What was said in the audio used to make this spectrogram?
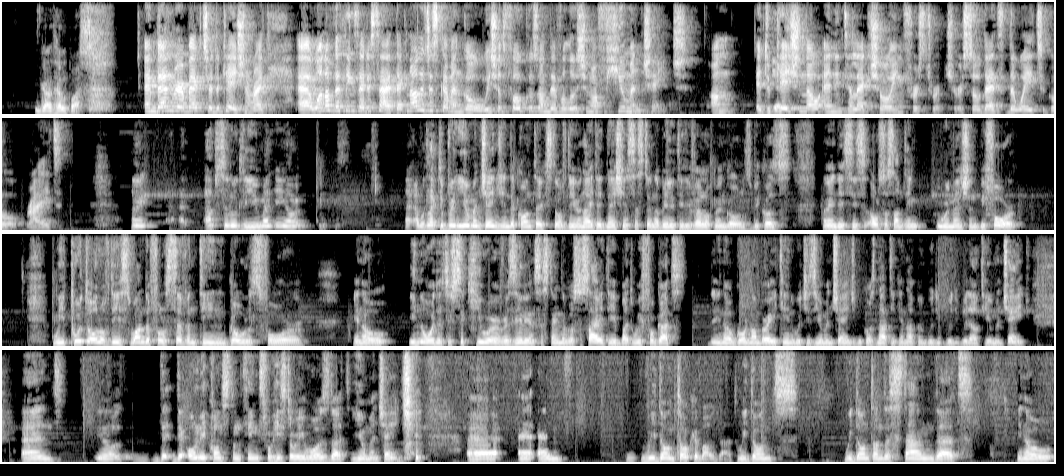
God help us. And then we're back to education, right? Uh, one of the things that you said, technologies come and go. We should focus on the evolution of human change, on educational yes. and intellectual infrastructure. So that's the way to go, right? I mean, absolutely. You, meant, you know, I would like to bring human change in the context of the United Nations Sustainability Development Goals because, I mean, this is also something we mentioned before. We put all of these wonderful 17 goals for, you know, in order to secure a resilient, sustainable society, but we forgot you know goal number 18 which is human change because nothing can happen with, with, without human change. And you know the, the only constant things for history was that human change. Uh, and we don't talk about that. We don't we don't understand that you know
